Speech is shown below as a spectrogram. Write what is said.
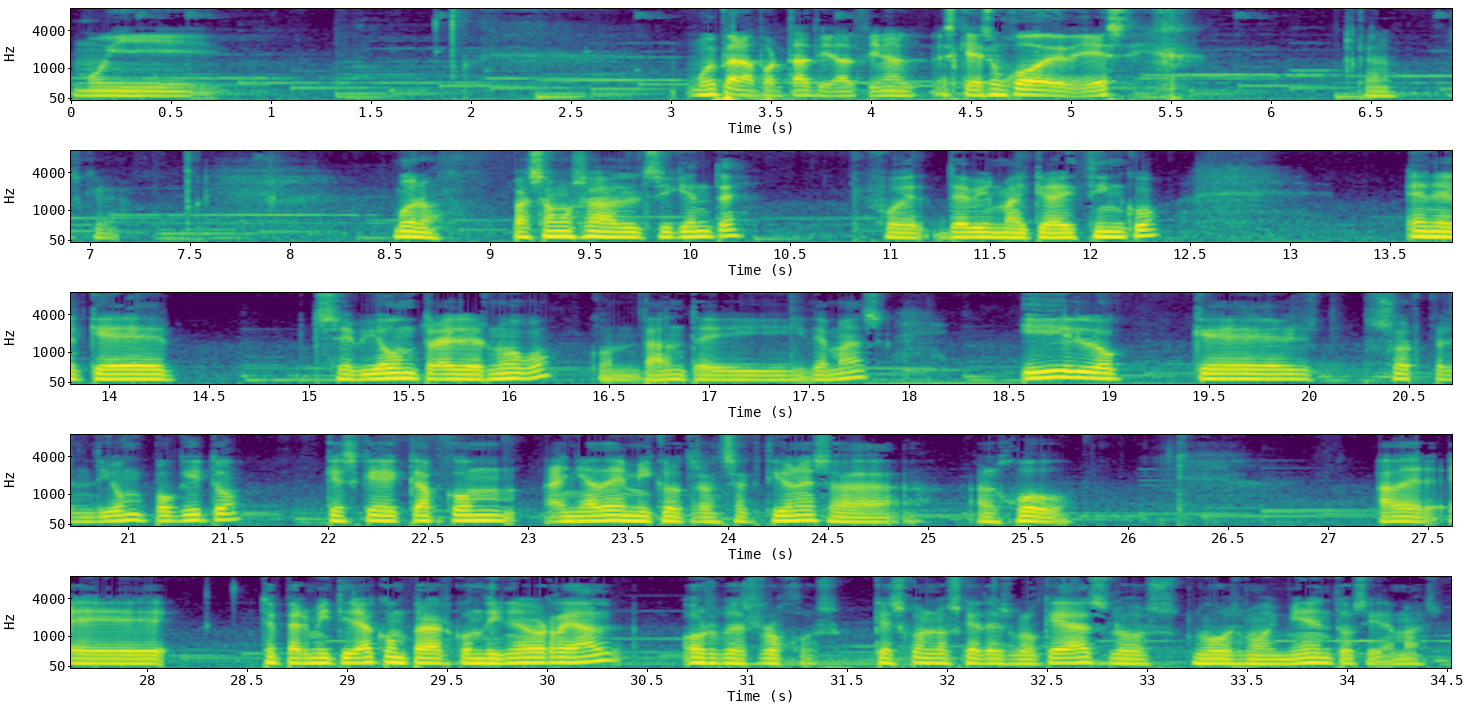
Muy. Muy para portátil al final. Es que es un juego de DS. Claro, es que. Bueno, pasamos al siguiente, que fue Devil May Cry 5, en el que se vio un tráiler nuevo con Dante y demás, y lo que sorprendió un poquito, que es que Capcom añade microtransacciones a- al juego. A ver, eh, te permitirá comprar con dinero real orbes rojos, que es con los que desbloqueas los nuevos movimientos y demás.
